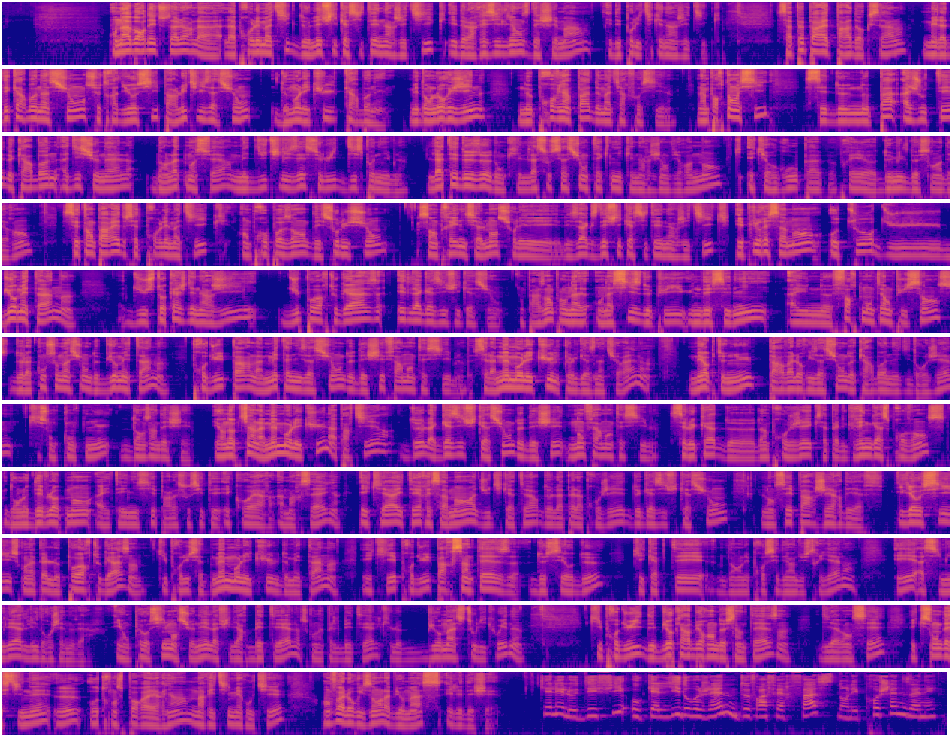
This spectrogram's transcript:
On a abordé tout à l'heure la, problématique de l'efficacité énergétique et de la résilience des schémas et des politiques énergétiques. Ça peut paraître paradoxal, mais la décarbonation se traduit aussi par l'utilisation de molécules carbonées, mais dont l'origine ne provient pas de matières fossiles. L'important ici, c'est de ne pas ajouter de carbone additionnel dans l'atmosphère, mais d'utiliser celui disponible. L'AT2E, donc, qui est l'Association technique énergie-environnement, et qui regroupe à peu près 2200 euh, adhérents, s'est emparé de cette problématique en proposant des solutions centrées initialement sur les, les axes d'efficacité énergétique et plus récemment autour du biométhane, du stockage d'énergie du power to gas et de la gazification. par exemple, on, assiste depuis une décennie à une forte montée en puissance de la consommation de biométhane produit par la méthanisation de déchets fermentescibles. C'est la même molécule que le gaz naturel, mais obtenue par valorisation de carbone et d'hydrogène qui sont contenus dans un déchet. Et on obtient la même molécule à partir de la gazification de déchets non fermentescibles. C'est le cas d'un projet qui s'appelle Green Gas Provence, dont le développement a été initié par la société EcoAir à Marseille et qui a été récemment adjudicateur de l'appel à projet de gazification lancé par GRDF. Il y a aussi ce qu'on appelle le Power to Gas, qui produit cette même molécule de méthane et qui est produit par synthèse de CO2 qui est capté dans les procédés industriels et assimilé à de l'hydrogène vert. Et on peut aussi mentionner la filière BTL, ce qu'on appelle BTL, qui est le biomass to liquid, qui produit des biocarburants de synthèse dits avancés et qui sont destinés, eux, au transport aérien, maritime et routier, en valorisant la biomasse et les déchets. Quel est le défi auquel l'hydrogène devra faire face dans les prochaines années?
